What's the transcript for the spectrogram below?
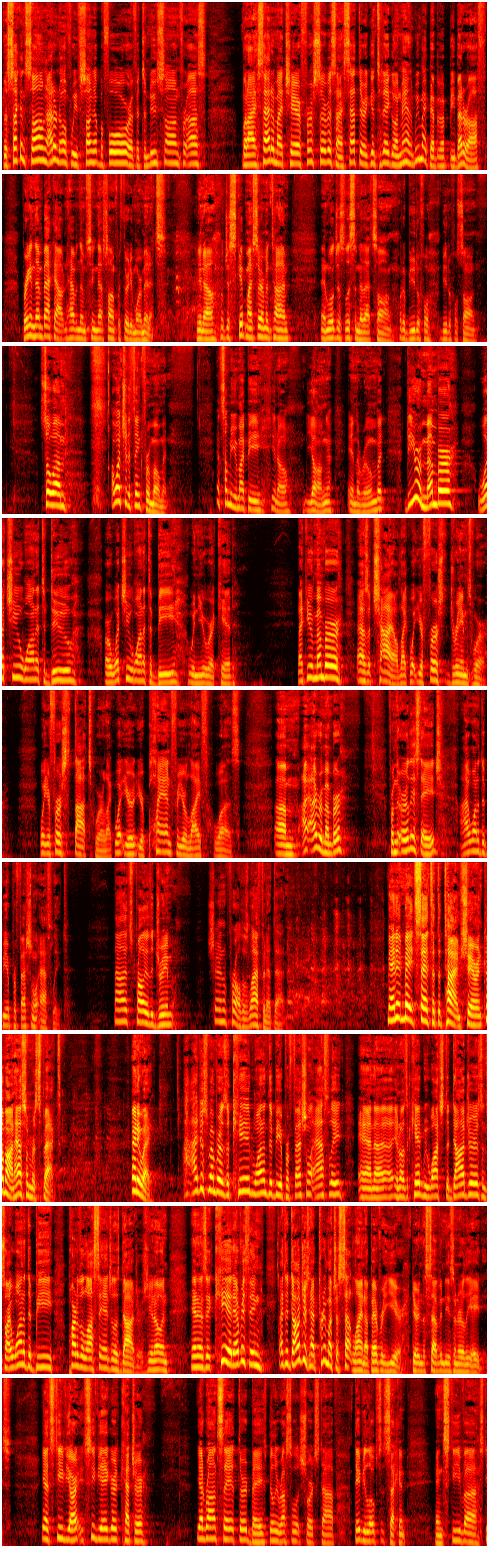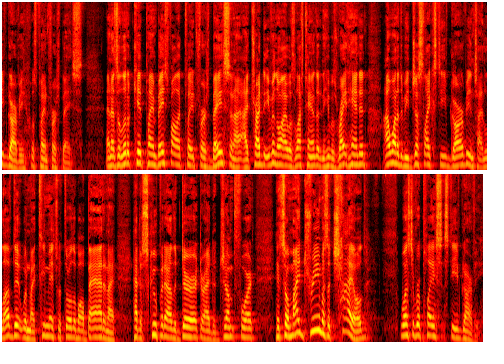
the second song, I don't know if we've sung it before or if it's a new song for us, but I sat in my chair first service and I sat there again today going, man, we might be better off bringing them back out and having them sing that song for 30 more minutes. You know, we'll just skip my sermon time and we'll just listen to that song. What a beautiful, beautiful song. So, um, I want you to think for a moment. And some of you might be, you know, young in the room, but do you remember what you wanted to do or what you wanted to be when you were a kid? Like, do you remember as a child, like what your first dreams were? what your first thoughts were, like what your, your plan for your life was. Um, I, I remember from the earliest age, I wanted to be a professional athlete. Now, that's probably the dream. Sharon Peralta's laughing at that. Man, it made sense at the time, Sharon. Come on, have some respect. Anyway, I just remember as a kid wanting to be a professional athlete, and, uh, you know, as a kid, we watched the Dodgers, and so I wanted to be part of the Los Angeles Dodgers, you know. And, and as a kid, everything, like the Dodgers had pretty much a set lineup every year during the 70s and early 80s. You had Steve, Yar- Steve Yeager at catcher, you had Ron Cey at third base, Billy Russell at shortstop, Davey Lopes at second, and Steve, uh, Steve Garvey was playing first base. And as a little kid playing baseball, I played first base, and I, I tried to, even though I was left handed and he was right handed, I wanted to be just like Steve Garvey, and so I loved it when my teammates would throw the ball bad and I had to scoop it out of the dirt or I had to jump for it. And so my dream as a child was to replace Steve Garvey.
